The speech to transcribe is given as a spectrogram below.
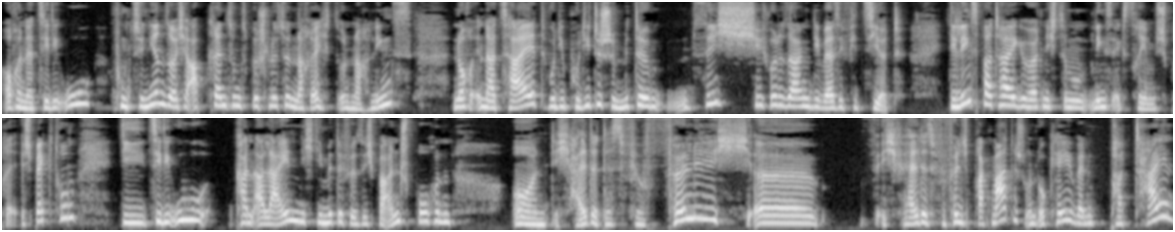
auch in der CDU funktionieren solche Abgrenzungsbeschlüsse nach rechts und nach links noch in einer Zeit, wo die politische Mitte sich, ich würde sagen, diversifiziert. Die Linkspartei gehört nicht zum linksextremen Spektrum. Die CDU kann allein nicht die Mitte für sich beanspruchen. Und ich halte das für völlig äh, ich halte es für völlig pragmatisch und okay, wenn Parteien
